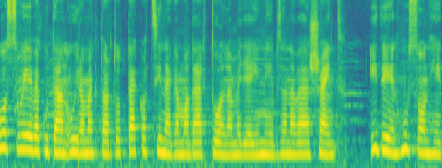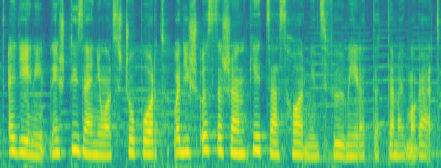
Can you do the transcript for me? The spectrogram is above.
Hosszú évek után újra megtartották a Cinege Madár Tolna megyei népzeneversenyt. Idén 27 egyéni és 18 csoport, vagyis összesen 230 fő mérettette meg magát.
